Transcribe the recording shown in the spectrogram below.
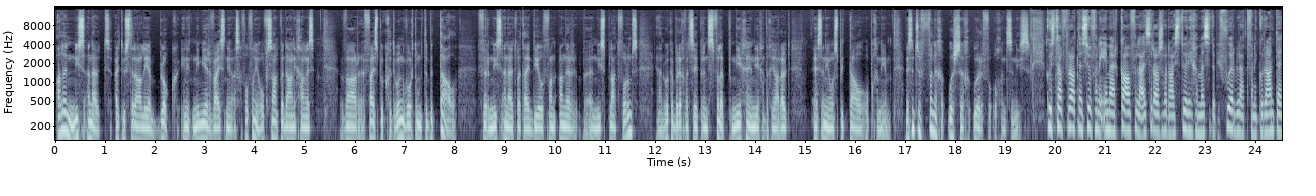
alle nuusinhoud uit Australië blok en dit nie meer wys nie. As gevolg van die hofsaak wat daar aan die gang is waar Facebook gedwing word om te betaal vir nuusinhoud wat hy deel van ander uh, nuusplatforms. En dan ook 'n berig wat sê Prins Philip 99 jaar oud is in die hospitaal opgeneem. Dis net so vinnige oorsig oor vanoggend se nuus. Gustav praat nou so van die MRK vir luisteraars wat daai storie gemis het op die voorblad van die koerante.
